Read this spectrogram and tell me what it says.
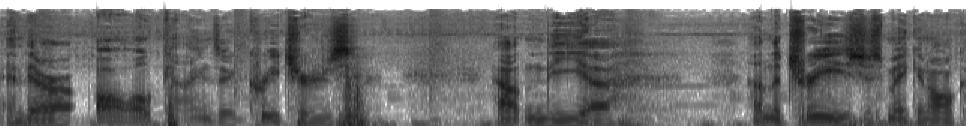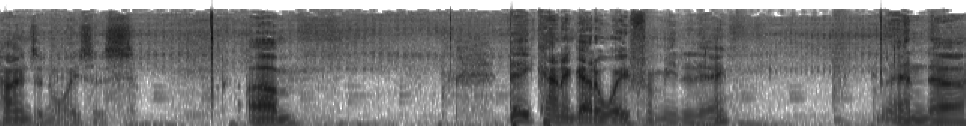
and there are all kinds of creatures out in the uh, in the trees, just making all kinds of noises. Um, day kind of got away from me today, and uh,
